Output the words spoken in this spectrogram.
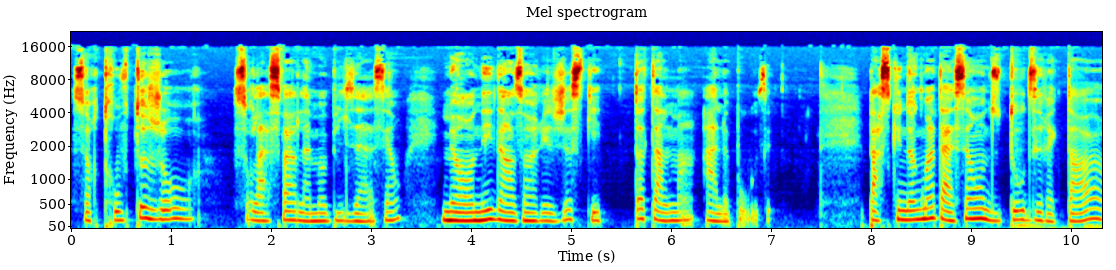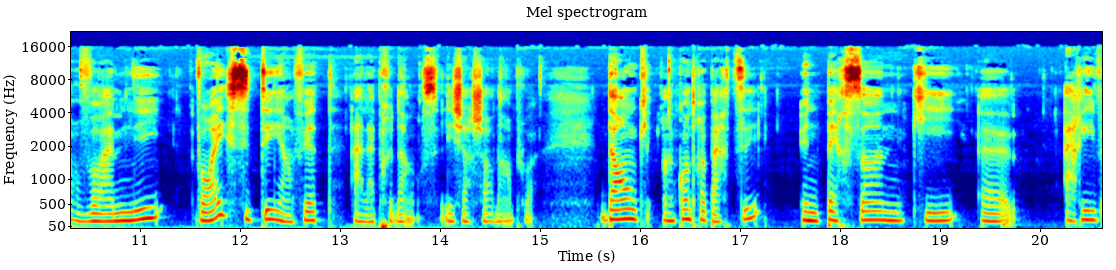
se retrouve toujours sur la sphère de la mobilisation, mais on est dans un registre qui est totalement à l'opposé. Parce qu'une augmentation du taux directeur va amener, va inciter en fait à la prudence, les chercheurs d'emploi. Donc, en contrepartie, une personne qui euh, arrive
